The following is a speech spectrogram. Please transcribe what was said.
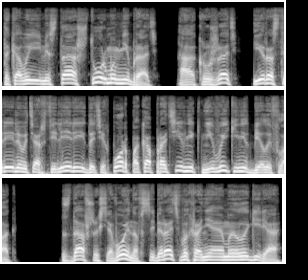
таковые места штурмом не брать, а окружать и расстреливать артиллерией до тех пор, пока противник не выкинет белый флаг. Сдавшихся воинов собирать в охраняемые лагеря.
